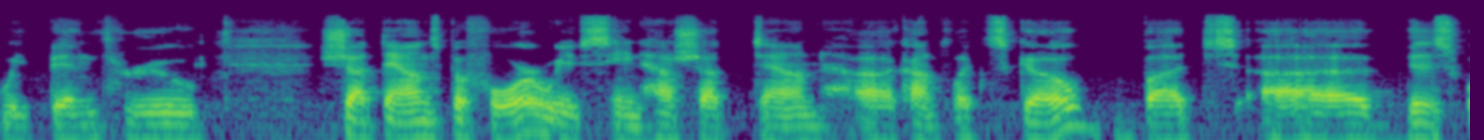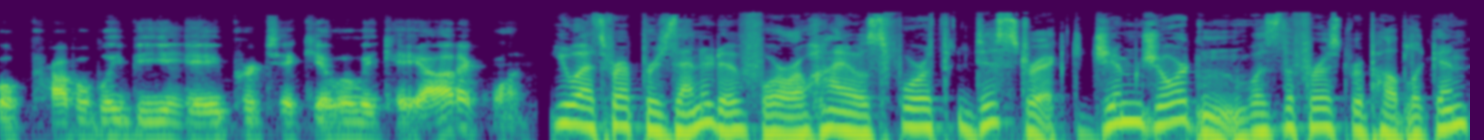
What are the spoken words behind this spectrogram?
We've been through shutdowns before. We've seen how shutdown uh, conflicts go, but uh, this will probably be a particularly chaotic one. U.S. Representative for Ohio's 4th District, Jim Jordan, was the first Republican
